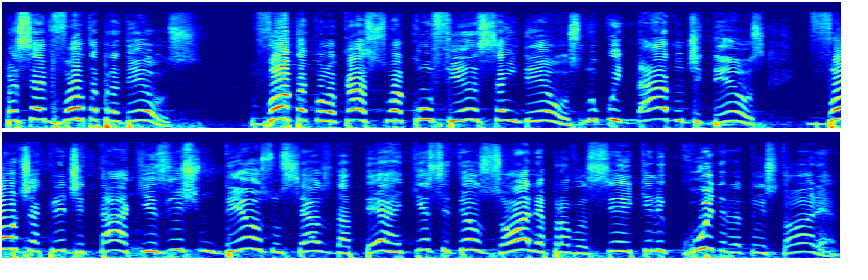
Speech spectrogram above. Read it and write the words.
Percebe? Volta para Deus. Volta a colocar sua confiança em Deus, no cuidado de Deus. Volte a acreditar que existe um Deus nos céus da terra, e que esse Deus olha para você e que Ele cuida da tua história.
